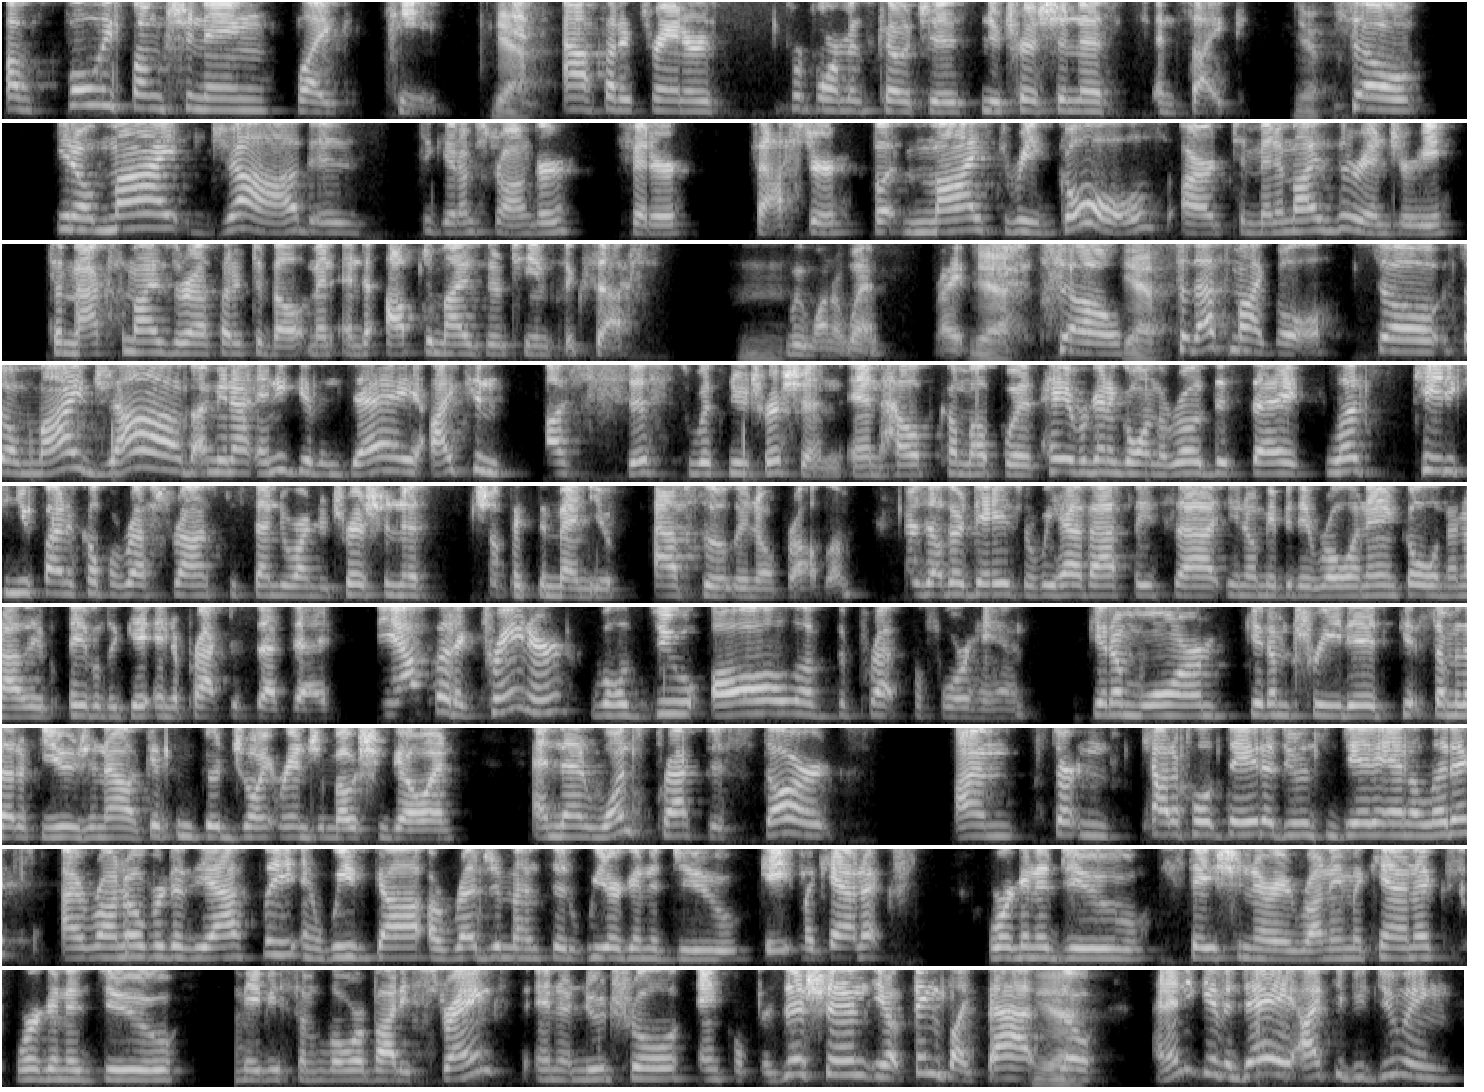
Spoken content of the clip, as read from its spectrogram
a fully functioning like team. Yeah. It's athletic trainers, performance coaches, nutritionists, and psych. Yeah. So, you know, my job is to get them stronger, fitter, faster. But my three goals are to minimize their injury, to maximize their athletic development, and to optimize their team success. Mm. We want to win right? Yeah. So yes. so that's my goal. So so my job i mean at any given day i can assist with nutrition and help come up with hey we're going to go on the road this day. Let's katie can you find a couple restaurants to send to our nutritionist? She'll pick the menu. Absolutely no problem. There's other days where we have athletes that you know maybe they roll an ankle and they're not able to get into practice that day. The athletic trainer will do all of the prep beforehand. Get them warm get them treated get some of that effusion out get some good joint range of motion going. And then once practice starts I'm starting catapult data, doing some data analytics. I run over to the athlete and we've got a regimented, we are going to do gait mechanics. We're going to do stationary running mechanics. We're going to do maybe some lower body strength in a neutral ankle position, you know, things like that. Yeah. So at any given day, I could be doing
